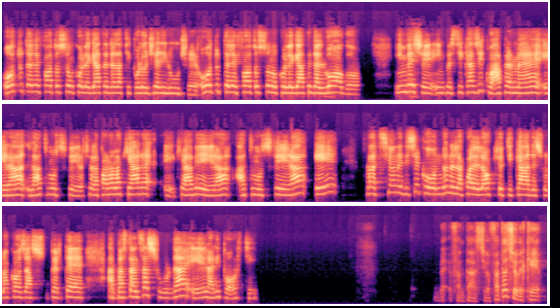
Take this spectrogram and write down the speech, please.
o tutte le foto sono collegate dalla tipologia di luce, o tutte le foto sono collegate dal luogo. Invece in questi casi qua per me era l'atmosfera, cioè la parola chiave, chiave era atmosfera e frazione di secondo nella quale l'occhio ti cade su una cosa per te abbastanza assurda e la riporti. Beh, fantastico, fantastico perché,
